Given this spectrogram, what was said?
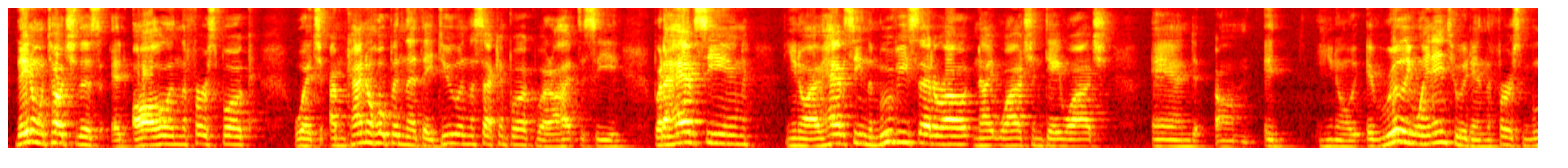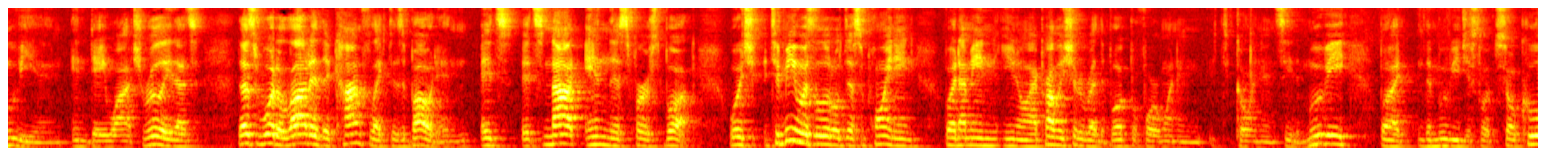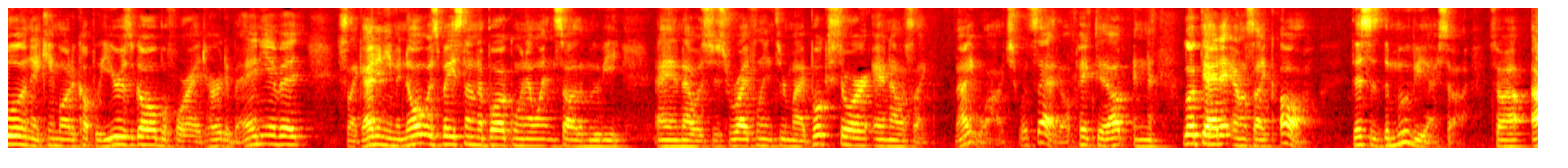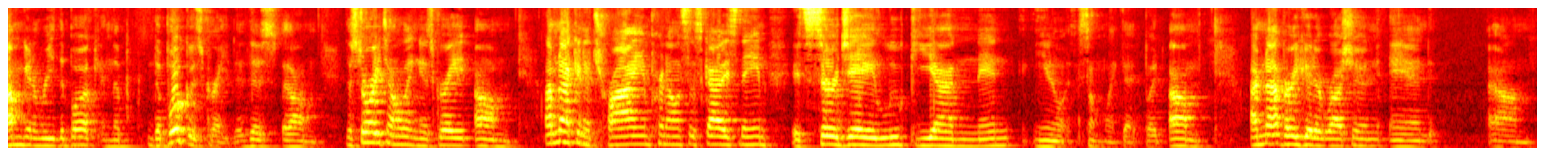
They don't touch this at all in the first book which I'm kind of hoping that they do in the second book but I'll have to see. But I have seen you know I have seen the movies that are out Night Watch and Day Watch and um, it you know, it really went into it in the first movie in, in Day Watch. Really, that's that's what a lot of the conflict is about, and it's it's not in this first book, which to me was a little disappointing. But I mean, you know, I probably should have read the book before going and going and see the movie. But the movie just looked so cool, and it came out a couple years ago before I'd heard of any of it. It's like I didn't even know it was based on a book when I went and saw the movie, and I was just rifling through my bookstore, and I was like, Night Watch. What's that? I picked it up and looked at it, and I was like, oh, this is the movie I saw. So I, am gonna read the book, and the the book was great. This um, the storytelling is great. Um, I'm not going to try and pronounce this guy's name. It's Sergei Lukianen, you know, something like that. But um, I'm not very good at Russian, and um,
